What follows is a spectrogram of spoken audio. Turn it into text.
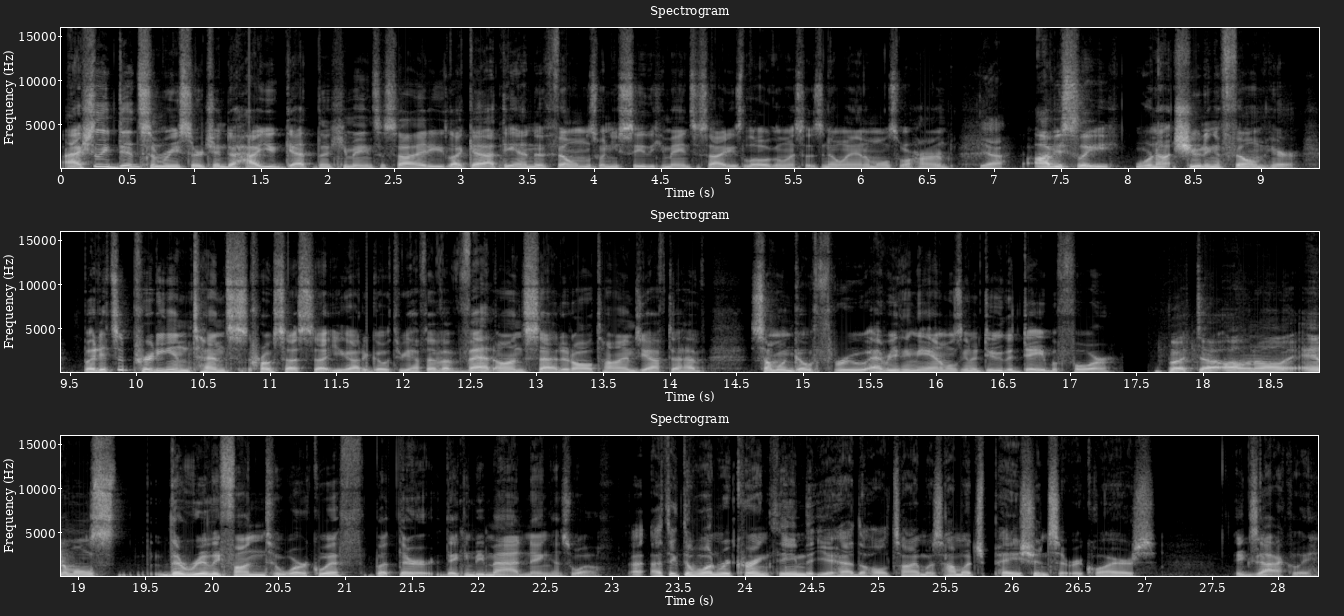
I actually did some research into how you get the Humane Society, like at the end of films when you see the Humane Society's logo and it says no animals were harmed. Yeah. Obviously, we're not shooting a film here, but it's a pretty intense process that you got to go through. You have to have a vet on set at all times. You have to have someone go through everything the animal's going to do the day before. But uh, all in all, animals they're really fun to work with, but they're they can be maddening as well. I, I think the one recurring theme that you had the whole time was how much patience it requires. Exactly.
